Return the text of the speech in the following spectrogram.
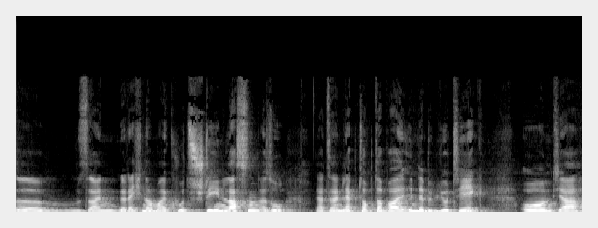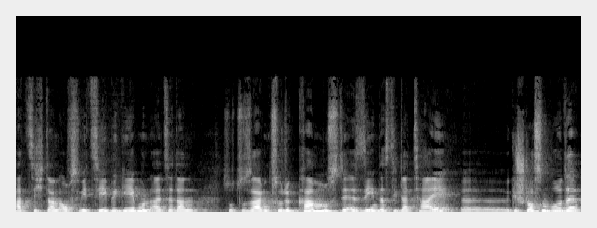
ähm, seinen Rechner mal kurz stehen lassen, also er hat seinen Laptop dabei in der Bibliothek und ja, hat sich dann aufs WC begeben und als er dann sozusagen zurückkam, musste er sehen, dass die Datei äh, geschlossen wurde.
